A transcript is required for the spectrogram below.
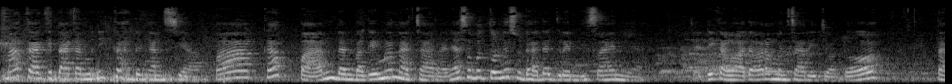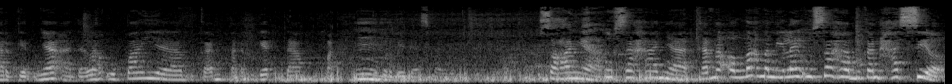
Maka kita akan menikah dengan siapa, kapan, dan bagaimana caranya sebetulnya sudah ada grand design-nya. Jadi kalau ada orang mencari jodoh, targetnya adalah upaya, bukan target. Itu Hmm. berbeda sekali. Usahanya. Usahanya, karena Allah menilai usaha bukan hasil.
